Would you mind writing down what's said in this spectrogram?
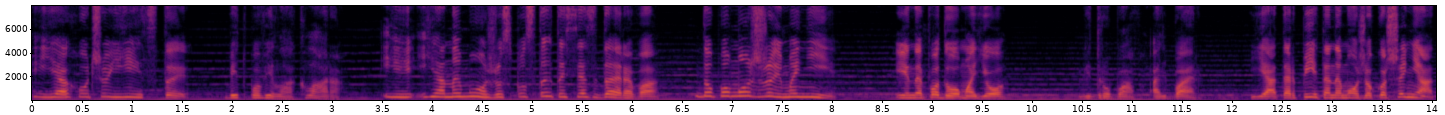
я хочу їсти, відповіла Клара. І я не можу спуститися з дерева. Допоможи мені. І не подумаю, відрубав Альбер. Я терпіти не можу кошенят.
